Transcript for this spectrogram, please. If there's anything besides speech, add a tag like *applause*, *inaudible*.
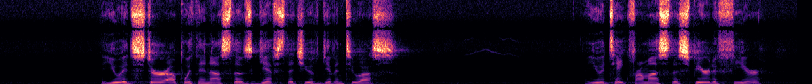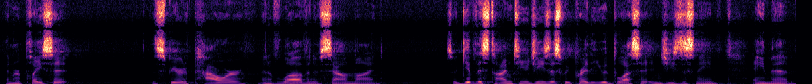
That you would stir up within us those gifts that you have given to us. That you would take from us the spirit of fear and replace it the spirit of power and of love and of sound mind. So give this time to you, Jesus. We pray that you would bless it. In Jesus' name, amen.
